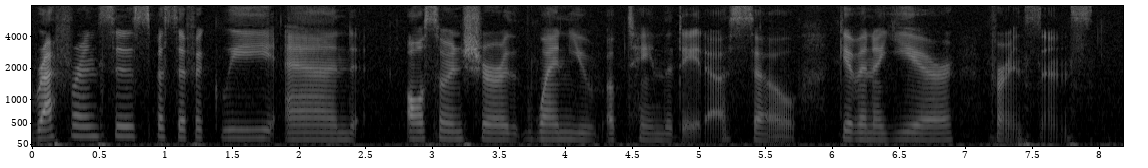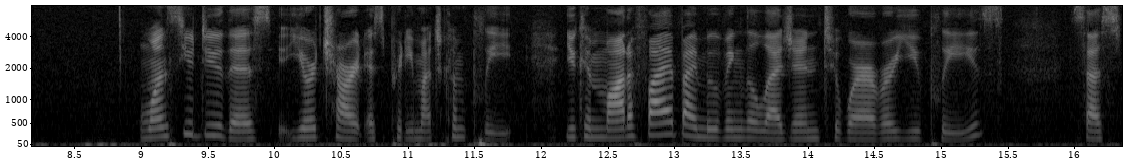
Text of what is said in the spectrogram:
references specifically, and also ensure when you obtain the data. So given a year, for instance. Once you do this, your chart is pretty much complete. You can modify it by moving the legend to wherever you please, such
